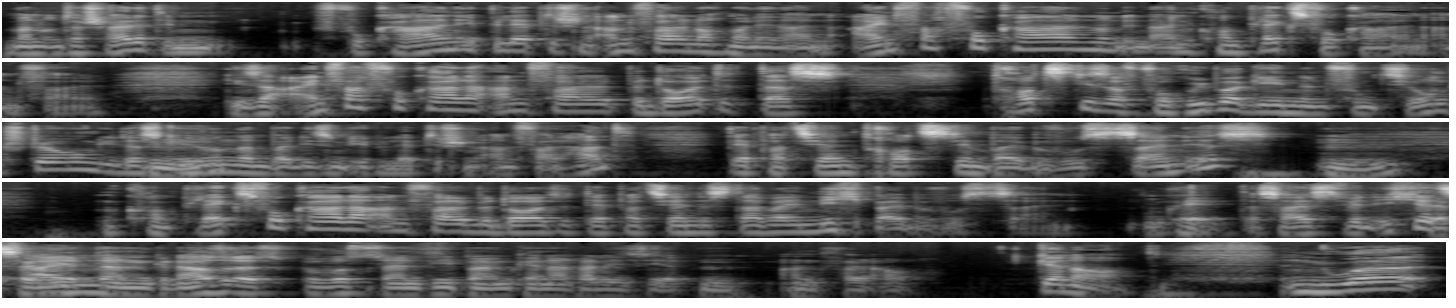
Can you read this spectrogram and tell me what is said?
Man unterscheidet den fokalen epileptischen Anfall nochmal in einen einfachfokalen und in einen komplexfokalen Anfall. Dieser einfachfokale Anfall bedeutet, dass trotz dieser vorübergehenden Funktionsstörung, die das Gehirn dann bei diesem epileptischen Anfall hat, der Patient trotzdem bei Bewusstsein ist. Ein komplexfokaler Anfall bedeutet, der Patient ist dabei nicht bei Bewusstsein. Okay. Das heißt, wenn ich Der jetzt verliert einen, dann genauso das Bewusstsein wie beim generalisierten Anfall auch. genau, nur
